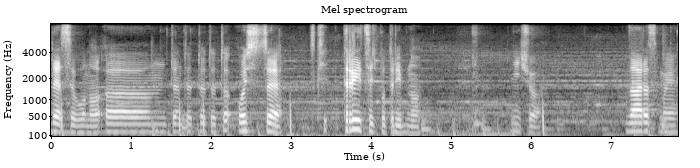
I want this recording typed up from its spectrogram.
Де це воно? Ем. Ось це. 30 потрібно. Нічого. Зараз ми.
